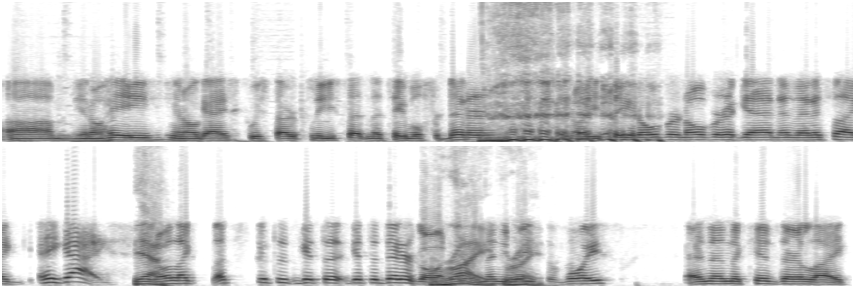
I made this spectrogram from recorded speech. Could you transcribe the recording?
Um, you know, hey, you know, guys, can we start please setting the table for dinner? you know, you say it over and over again, and then it's like, hey, guys, Yeah. you know, like let's get the get the get the dinner going. Right, and then you right. raise the voice. And then the kids are like,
